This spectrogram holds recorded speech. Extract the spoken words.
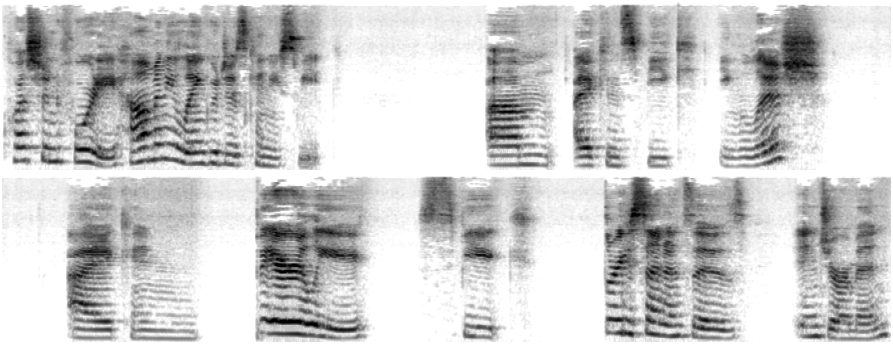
question 40. How many languages can you speak? Um, I can speak English. I can barely speak three sentences in German.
